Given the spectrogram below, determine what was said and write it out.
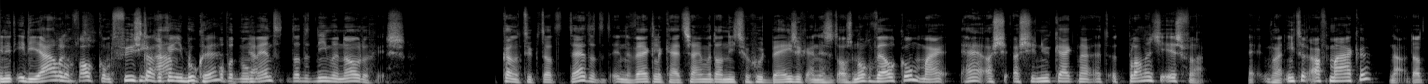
In het ideale Klopt. geval komt fusie Staat aan in je boek, hè? op het moment dat het niet meer nodig is. Kan natuurlijk dat, hè, dat het in de werkelijkheid zijn we dan niet zo goed bezig en is het alsnog welkom. Maar hè, als, je, als je nu kijkt naar het, het plannetje is van nou, eh, we gaan ITER afmaken. Nou, dat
